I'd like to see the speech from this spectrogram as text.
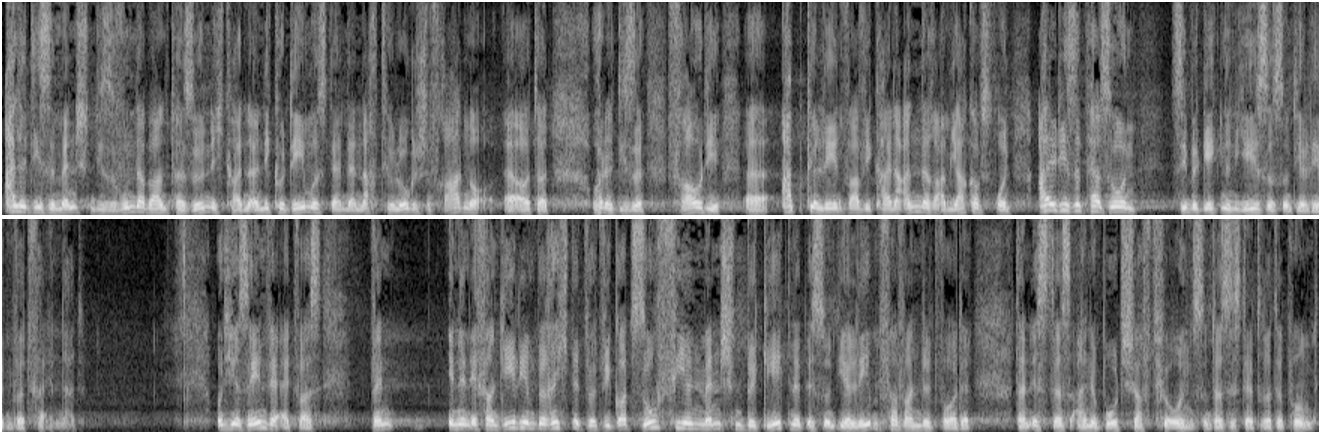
Alle diese Menschen, diese wunderbaren Persönlichkeiten, ein Nikodemus, der in der Nacht theologische Fragen erörtert, oder diese Frau, die äh, abgelehnt war wie keine andere am Jakobsbrunnen. All diese Personen, sie begegnen Jesus und ihr Leben wird verändert. Und hier sehen wir etwas. Wenn in den Evangelien berichtet wird, wie Gott so vielen Menschen begegnet ist und ihr Leben verwandelt wurde, dann ist das eine Botschaft für uns. Und das ist der dritte Punkt.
